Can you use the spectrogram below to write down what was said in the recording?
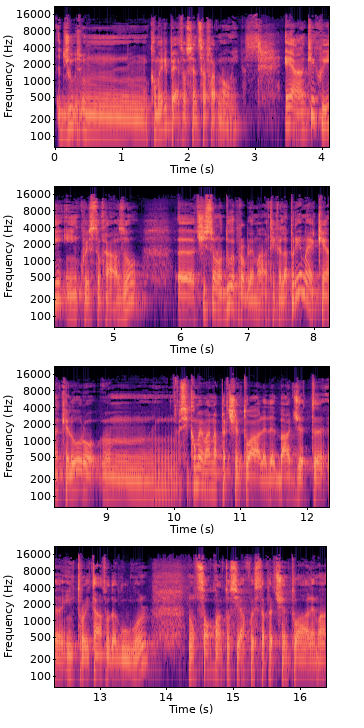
giu- mh, mm, come ripeto senza far nomi. E anche qui, in questo caso, Uh, ci sono due problematiche. La prima è che anche loro, um, siccome vanno a percentuale del budget uh, introitato da Google, non so quanto sia questa percentuale, ma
